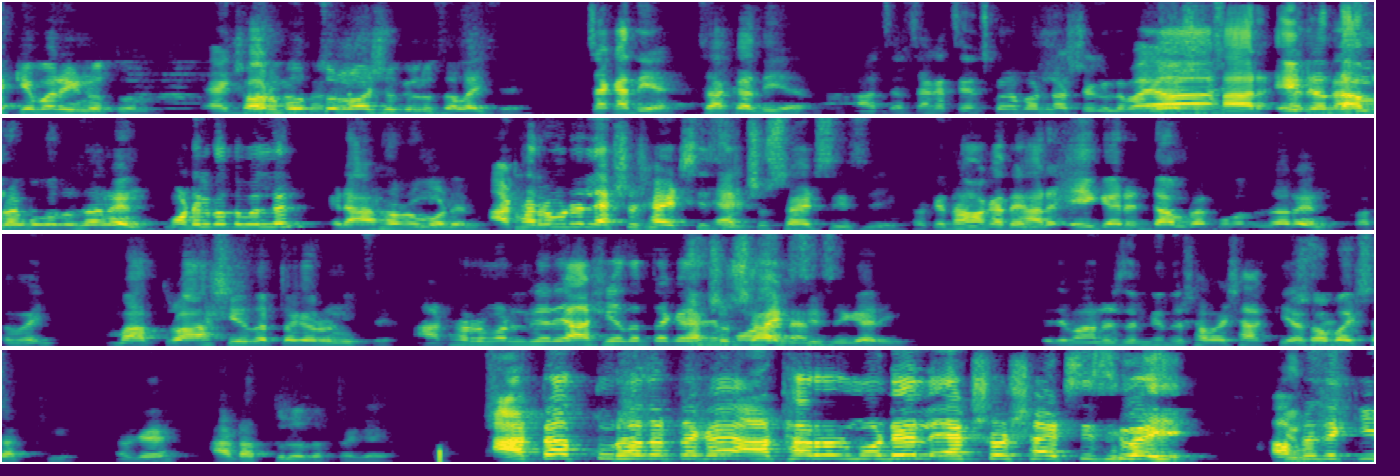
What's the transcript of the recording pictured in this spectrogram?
একেবারেই নতুন। সর্বোচ্চ নয়শো কিলো চালাইছে। চাকা দিয়ে? চাকা দিয়ে। আচ্ছা চাকা চেঞ্জ করার পর নষ্টগুলো ভাই আর এটার দাম? রাখব কত জানেন? মডেল কত বললেন? এটা আঠারো মডেল। আঠারো মডেল একশো ষাট সিসি। একশো ষাট সিসি। ওকে ধামাকা দেন। আর এই গাড়ির দাম রাখব কত জানেন? কত ভাই? মাত্র আশি হাজার টাকারও নিচে। আঠারো মডেল গাড়ি আশি হাজার টাকা একশো ষাট সিসি গাড়ি। এই যে মানুষজন কিন্তু সবাই সাক্ষী আছে। সবাই সাক্ষী। ওকে। আটাত্তর হাজার টাকায়। আটাত্তর হাজার টাকায় আঠারোর মডেল একশো ষাট সিসি বাইক। আপনি যে কি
